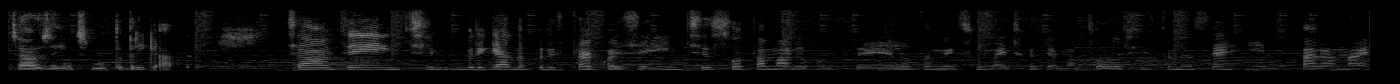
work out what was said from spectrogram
Tchau, gente. Muito obrigada. Tchau, gente. Obrigada por estar com a gente. Sou Tamara Vanzello, também sou médica dermatologista. Meu CRM Paraná é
